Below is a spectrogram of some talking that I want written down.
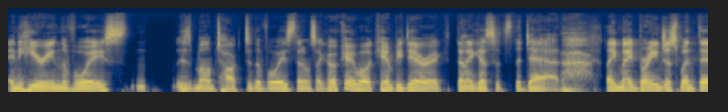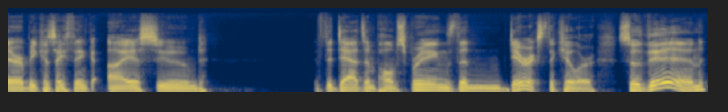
and hearing the voice, his mom talked to the voice, then I was like, okay, well, it can't be Derek. Then I guess it's the dad. Ah. like my brain just went there because I think I assumed if the dad's in Palm Springs, then Derek's the killer. So then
